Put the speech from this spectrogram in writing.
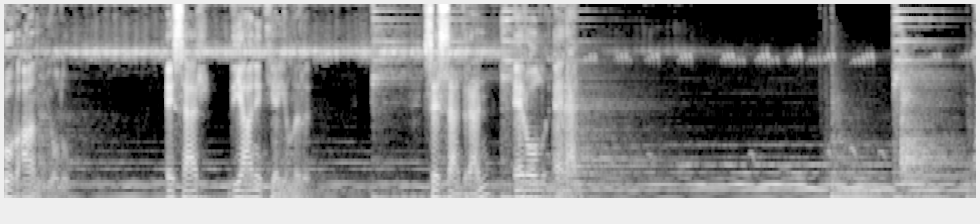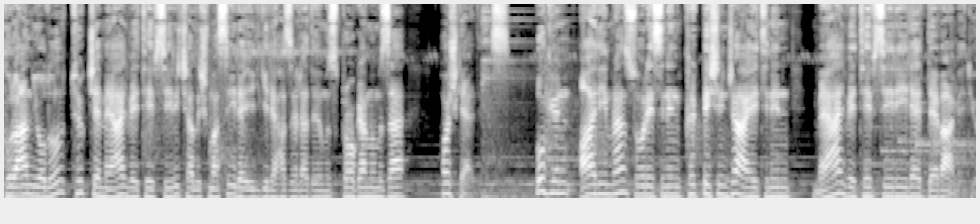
Kur'an Yolu Eser Diyanet Yayınları Seslendiren Erol Eren Kur'an Yolu Türkçe Meal ve Tefsiri çalışması ile ilgili hazırladığımız programımıza hoş geldiniz. Bugün Ali İmran suresinin 45. ayetinin meal ve tefsiriyle devam ediyoruz.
